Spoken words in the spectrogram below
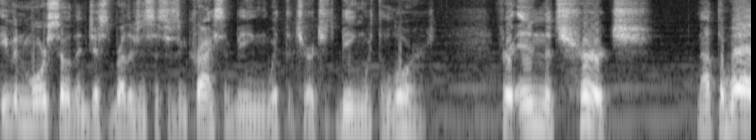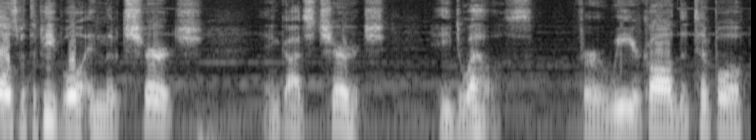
even more so than just brothers and sisters in Christ and being with the church, it's being with the Lord. For in the church, not the walls, but the people, in the church, in God's church, He dwells. For we are called the temple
